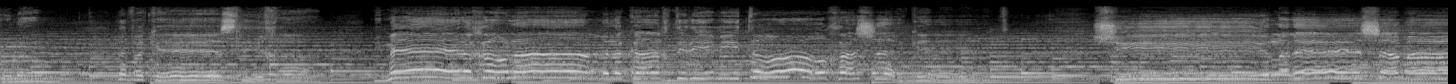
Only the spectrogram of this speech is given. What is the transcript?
כולם לבקש סליחה ממלך העולם ולקחתי לי מתוך השקט. שיר לנשמה.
